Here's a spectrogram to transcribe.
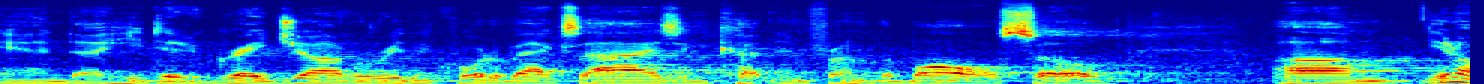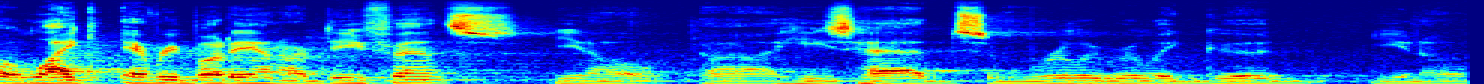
And uh, he did a great job of reading the quarterback's eyes and cutting in front of the ball. So, um, you know, like everybody on our defense, you know, uh, he's had some really, really good, you know,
